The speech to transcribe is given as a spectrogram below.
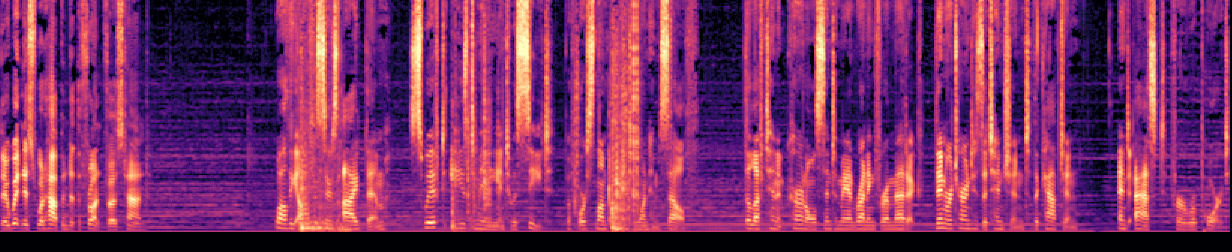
They witnessed what happened at the front firsthand. While the officers eyed them, Swift eased Minnie into a seat before slumping into one himself. The lieutenant colonel sent a man running for a medic, then returned his attention to the captain and asked for a report.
